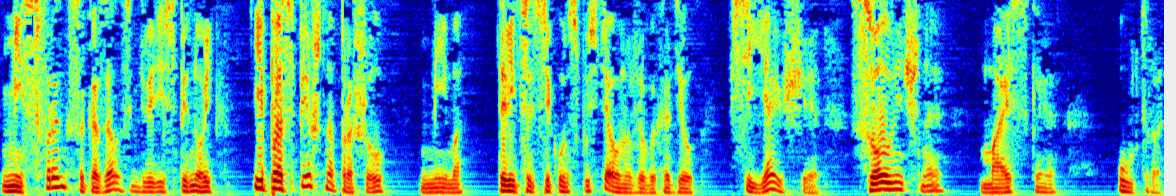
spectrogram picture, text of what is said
мисс Фрэнкс оказалась к двери спиной, и поспешно прошел мимо. Тридцать секунд спустя он уже выходил в сияющее, солнечное майское утро.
